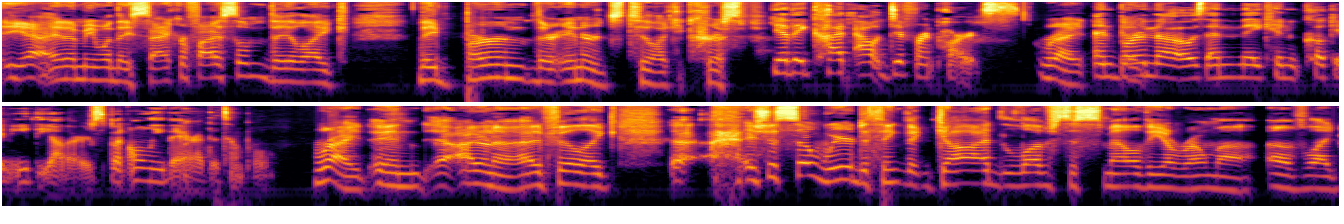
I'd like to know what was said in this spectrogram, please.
yeah, and I mean when they sacrifice them, they like they burn their innards to like a crisp. Yeah, they cut out different parts Right. and burn those and they can cook and eat the others, but only there at the temple. Right. And uh, I don't know. I feel like uh, it's just so weird to think that God loves to smell the aroma of like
